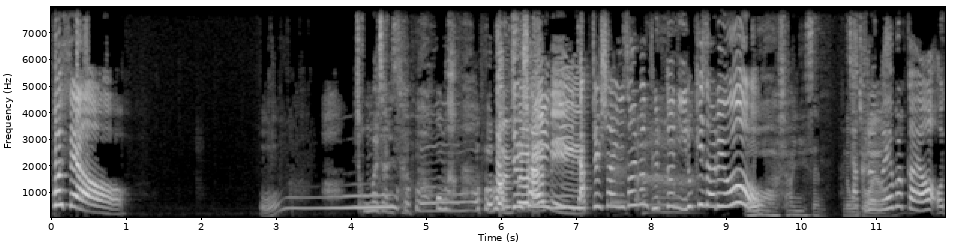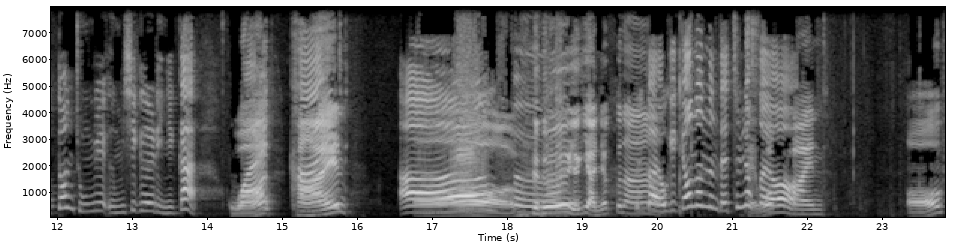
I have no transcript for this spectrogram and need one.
보세요. 오. 정말 잘했어요. 어머, 닥터 샤이니. 닥터 샤이니 설명 듣더니 이렇게 잘해요. 오, 샤이니 쌤. 자. 그럼 해볼까요? 어떤 종류의 음식을이니까 What kind food. 여기 아니었구나. 그러니까 여기 껴놨는데 틀렸어요. What kind of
